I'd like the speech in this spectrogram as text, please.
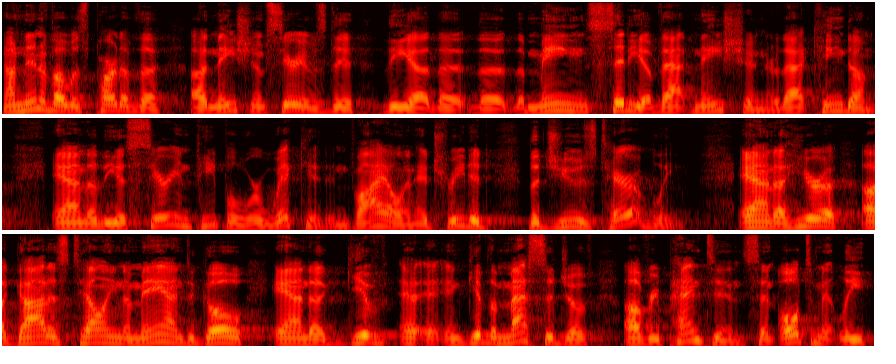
Now, Nineveh was part of the uh, nation of Syria. It was the, the, uh, the, the, the, main city of that nation or that kingdom. And uh, the Assyrian people were wicked and vile and had treated the Jews terribly. And uh, here uh, uh, God is telling a man to go and, give, and give the message of, of repentance and ultimately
